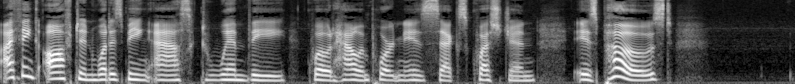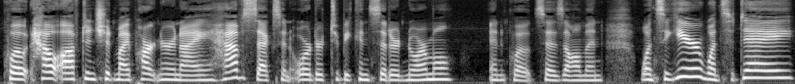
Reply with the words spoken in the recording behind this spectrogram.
I think often what is being asked when the quote, how important is sex question is posed, quote, how often should my partner and I have sex in order to be considered normal? End quote, says Alman. Once a year, once a day.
